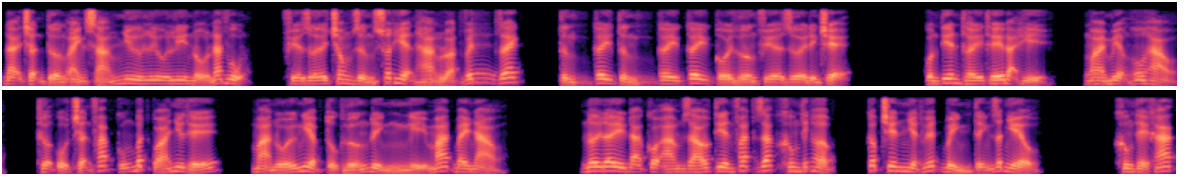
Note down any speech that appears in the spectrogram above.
đại trận tường ánh sáng như lưu ly nổ nát vụn, phía dưới trong rừng xuất hiện hàng loạt vết rách, từng cây từng cây cây cối hướng phía dưới đình trệ. Quân tiên thấy thế đại hỉ, ngoài miệng hô hào, thượng cổ trận pháp cũng bất quá như thế, mà nối nghiệp tục hướng đỉnh nghỉ mát bay nào. Nơi đây đã có ám giáo tiên phát giác không thích hợp, cấp trên nhiệt huyết bình tĩnh rất nhiều. Không thể khác.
